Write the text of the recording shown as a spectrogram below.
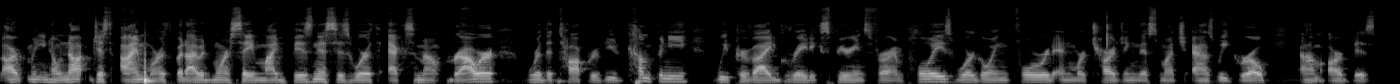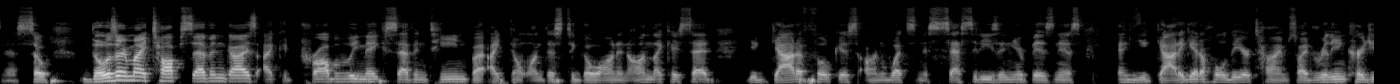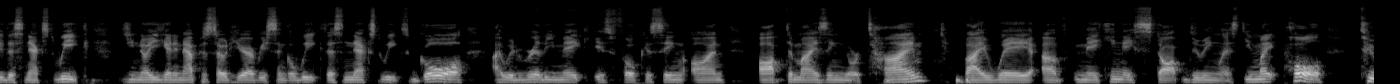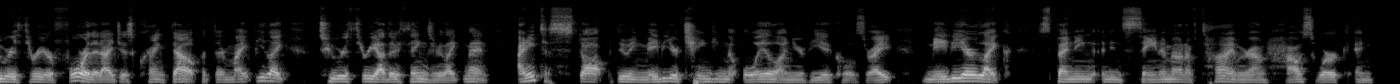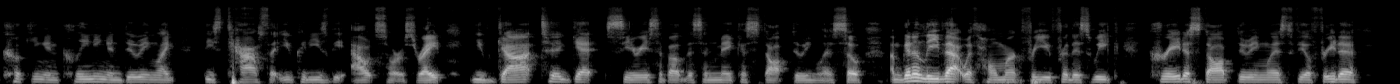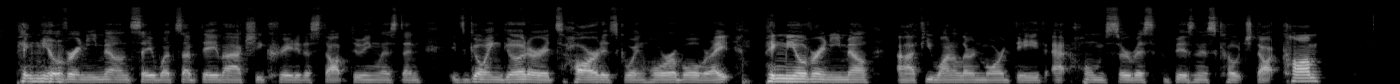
are you know not just i'm worth but i would more say my business is worth x amount per hour. We're the top reviewed company. We provide great experience for our employees. We're going forward and we're charging this much as we grow um, our business. So those are my top seven guys. I could probably make 17 but i don't want this to go on and on. Like i said you gotta focus on what's necessities in your business and you got to get a hold of your time. So I'd really encourage you this next week. You know, you get an episode here every single week. This next week's goal I would really make is focusing on optimizing your time by way of making a stop doing list. You might pull two or three or four that I just cranked out, but there might be like two or three other things. You're like, man, I need to stop doing. Maybe you're changing the oil on your vehicles, right? Maybe you're like, spending an insane amount of time around housework and cooking and cleaning and doing like these tasks that you could easily outsource, right? You've got to get serious about this and make a stop doing list. So I'm going to leave that with homework for you for this week. Create a stop doing list. Feel free to ping me over an email and say, What's up, Dave? I actually created a stop doing list and it's going good or it's hard, it's going horrible, right? Ping me over an email uh, if you want to learn more, Dave at homeservicebusinesscoach.com.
